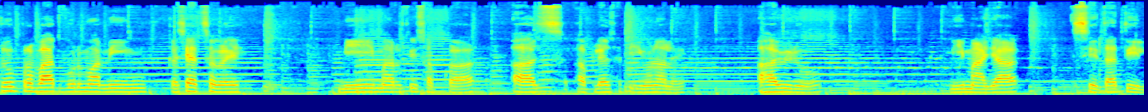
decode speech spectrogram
सुप्रभात गुड मॉर्निंग कसे आहेत सगळे? मी मारुती सपकाळ. आज आपल्यासाठी येऊन आलो आहे हा व्हिडिओ मी माझ्या शेतातील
